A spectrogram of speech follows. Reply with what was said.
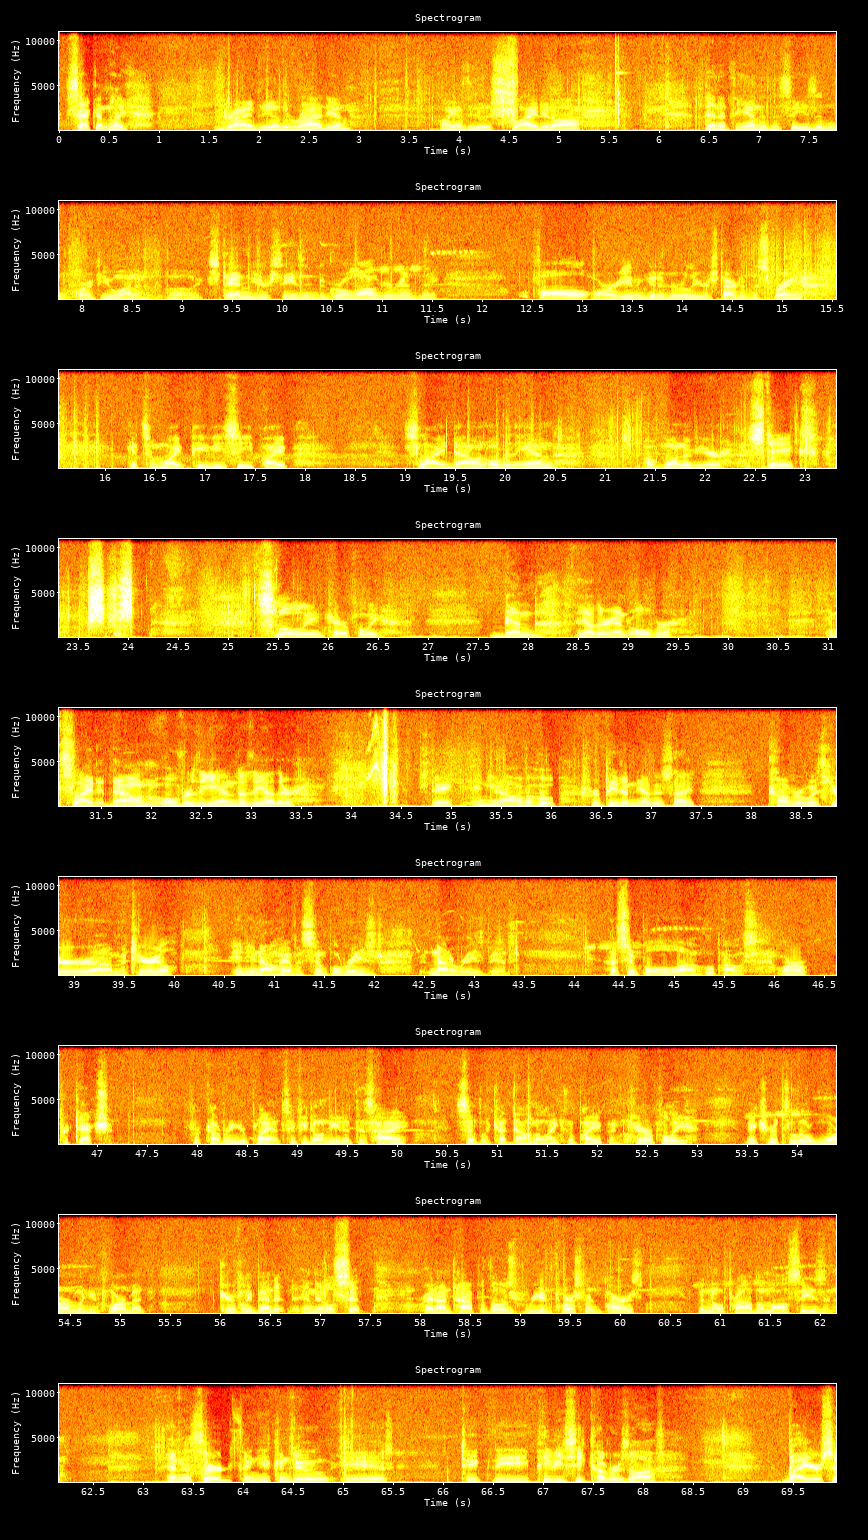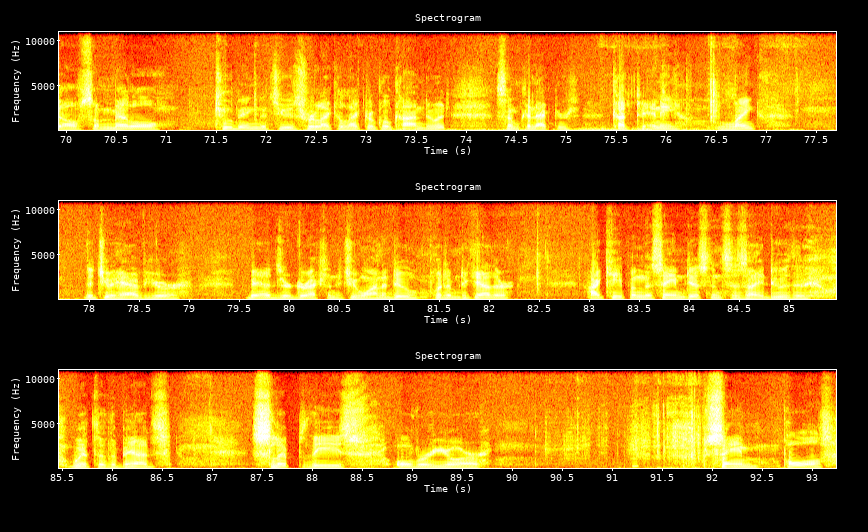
Secondly, drive the other rod in. All you have to do is slide it off. Then at the end of the season, or if you want to uh, extend your season to grow longer in the fall or even get an earlier start in the spring, get some white PVC pipe, slide down over the end of one of your stakes, slowly and carefully bend the other end over and slide it down over the end of the other stake and you now have a hoop. Repeat on the other side, cover with your uh, material and you now have a simple raised, not a raised bed, a simple uh, hoop house or protection for covering your plants. If you don't need it this high, simply cut down the length of the pipe and carefully make sure it's a little warm when you form it. Carefully bend it and it'll sit right on top of those reinforcement bars no problem all season. And the third thing you can do is take the PVC covers off, buy yourself some metal tubing that's used for like electrical conduit, some connectors, cut to any length that you have your beds or direction that you want to do, put them together. I keep them the same distance as I do the width of the beds. Slip these over your same poles.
